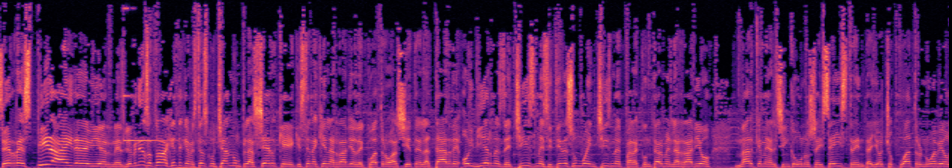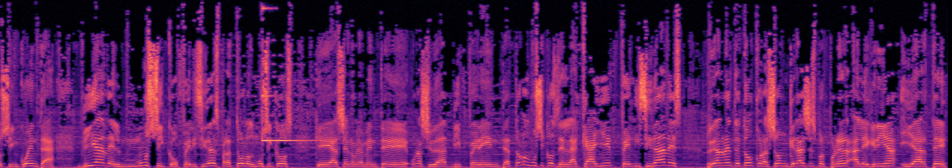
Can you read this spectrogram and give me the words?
Se respira aire de viernes. Bienvenidos a toda la gente que me está escuchando. Un placer que, que, estén aquí en la radio de 4 a 7 de la tarde. Hoy viernes de chismes. Si tienes un buen chisme para contarme en la radio, márcame al 5166-3849 o 50. Día del músico. Felicidades para todos los músicos que hacen obviamente una ciudad diferente. A todos los músicos de la calle, felicidades. Realmente todo corazón, gracias por poner alegría y arte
